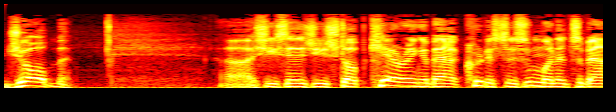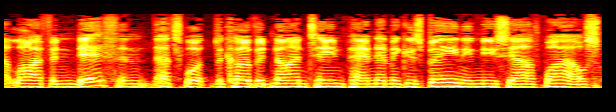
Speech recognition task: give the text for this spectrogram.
job. Uh, she says you stop caring about criticism when it's about life and death, and that's what the COVID 19 pandemic has been in New South Wales.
